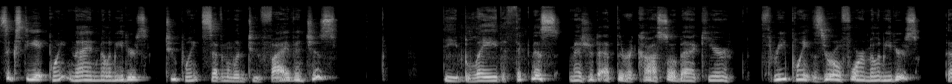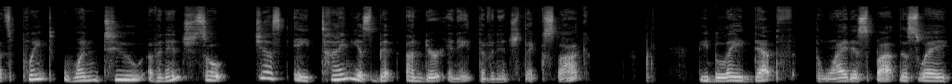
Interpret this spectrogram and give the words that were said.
68.9 millimeters, 2.7125 inches. The blade thickness measured at the ricasso back here, 3.04 millimeters. That's 0.12 of an inch, so just a tiniest bit under an eighth of an inch thick stock. The blade depth, the widest spot this way,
